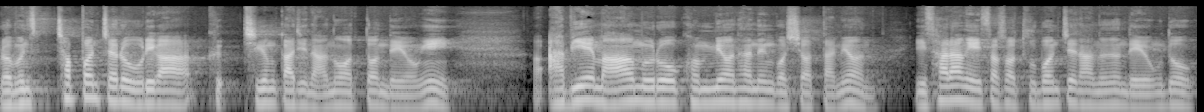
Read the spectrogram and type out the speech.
여러분, 첫 번째로 우리가 그 지금까지 나누었던 내용이 아비의 마음으로 권면하는 것이었다면 이 사랑에 있어서 두 번째 나누는 내용도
